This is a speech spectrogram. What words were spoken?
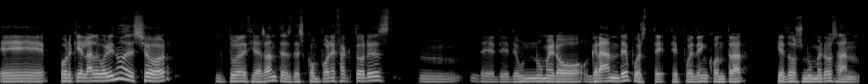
Eh, porque el algoritmo de Shor, tú lo decías antes, descompone factores mm, de, un número grande, pues te, puede encontrar que dos números han,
